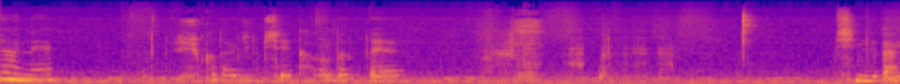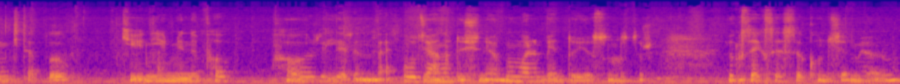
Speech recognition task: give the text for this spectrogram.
Yani şu kadarcık bir şey kaldı ve şimdiden kitabı 2020'nin fa- favorilerinde olacağını düşünüyorum. Umarım beni duyuyorsunuzdur. Yüksek sesle konuşamıyorum.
